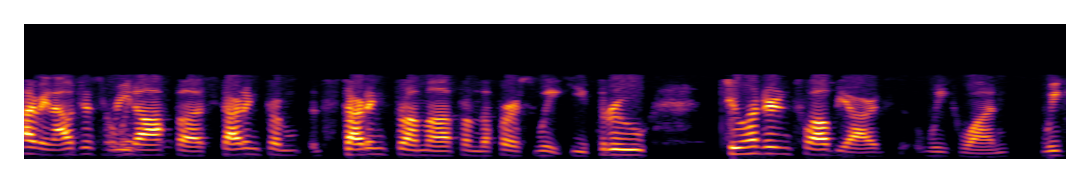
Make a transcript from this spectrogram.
I mean, I'll just read off uh, starting from starting from uh, from the first week. He threw 212 yards week one. Week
